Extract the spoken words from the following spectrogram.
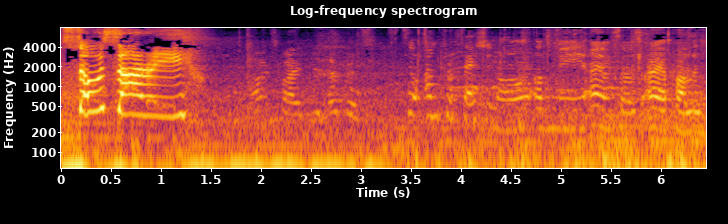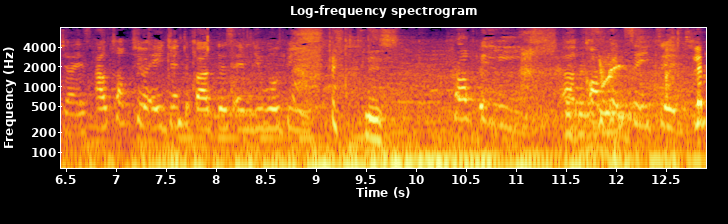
So sorry. So unprofessional of me. I am so sorry. I apologize. I'll talk to your agent about this, and you will be Please. properly uh, compensated. Let,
